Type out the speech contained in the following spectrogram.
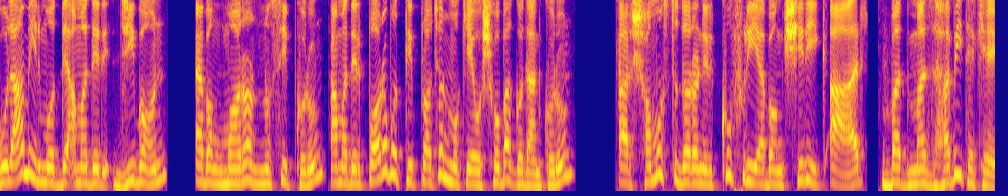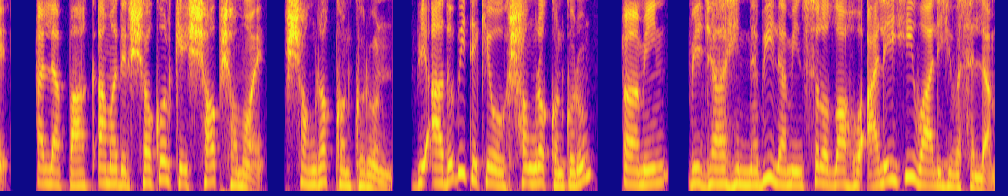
গোলামির মধ্যে আমাদের জীবন এবং মরণ নসিব করুন। আমাদের পরবর্তী প্রজন্মকেও সৌভাগ্য দান করুন। আর সমস্ত ধরনের কুফরি এবং শিরিক আর বদমজহাবি থেকে আল্লাহ পাক আমাদের সকলকে সব সময় সংরক্ষণ করুন। বি আদবি থেকেও সংরক্ষণ করুন। আমিন। বিজাহিন নবীল আমিন সাল আলিহি ওয়ালিহি ওয়াসাল্লাম।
